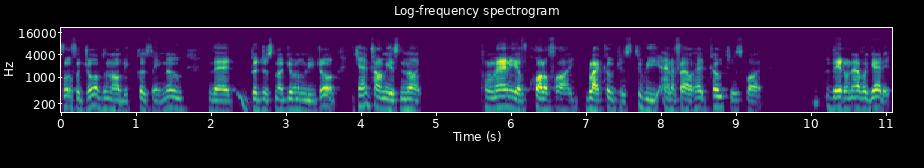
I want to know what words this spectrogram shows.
for, for jobs and all because they know that they're just not giving them the job. You can't tell me it's not plenty of qualified black coaches to be NFL head coaches, but they don't ever get it.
